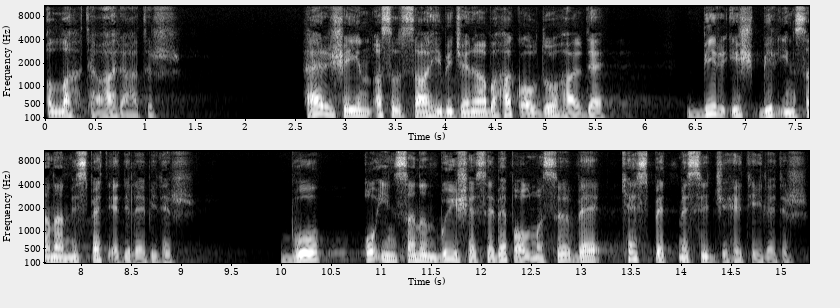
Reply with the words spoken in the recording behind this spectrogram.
Allah Teala'dır. Her şeyin asıl sahibi Cenab-ı Hak olduğu halde bir iş bir insana nispet edilebilir. Bu o insanın bu işe sebep olması ve kesbetmesi cihetiyledir.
